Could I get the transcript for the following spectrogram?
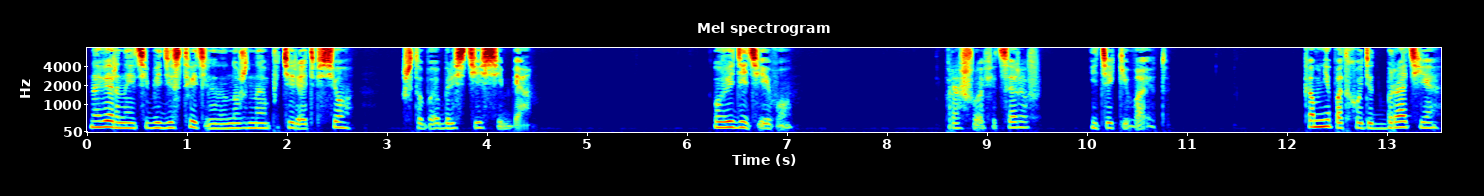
Наверное, тебе действительно нужно потерять все, чтобы обрести себя. Уведите его. Прошу офицеров, и те кивают. Ко мне подходят братья,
